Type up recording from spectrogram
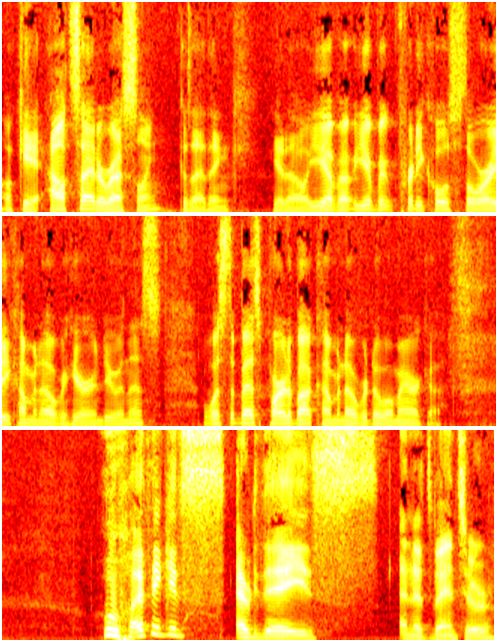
Okay, outside of wrestling, because I think you know you have a you have a pretty cool story coming over here and doing this. What's the best part about coming over to America? Whew, I think it's every day is an adventure,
